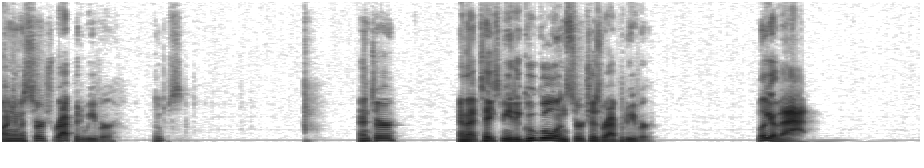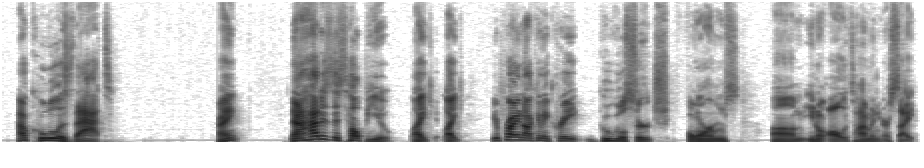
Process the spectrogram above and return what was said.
I'm going to search RapidWeaver. Oops. Enter. And that takes me to Google and searches RapidWeaver. Look at that. How cool is that? Right? Now how does this help you? Like like you're probably not going to create Google search forms um, you know, all the time on your site,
